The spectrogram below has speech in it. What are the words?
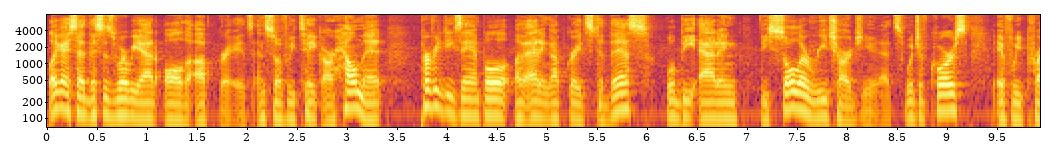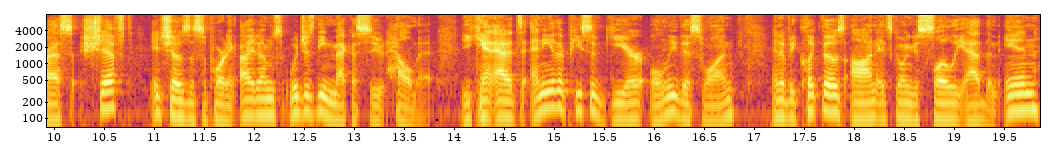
like I said, this is where we add all the upgrades. And so if we take our helmet, Perfect example of adding upgrades to this will be adding the solar recharge units, which of course, if we press shift, it shows the supporting items, which is the MekaSuit helmet. You can't add it to any other piece of gear, only this one. And if we click those on, it's going to slowly add them in.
